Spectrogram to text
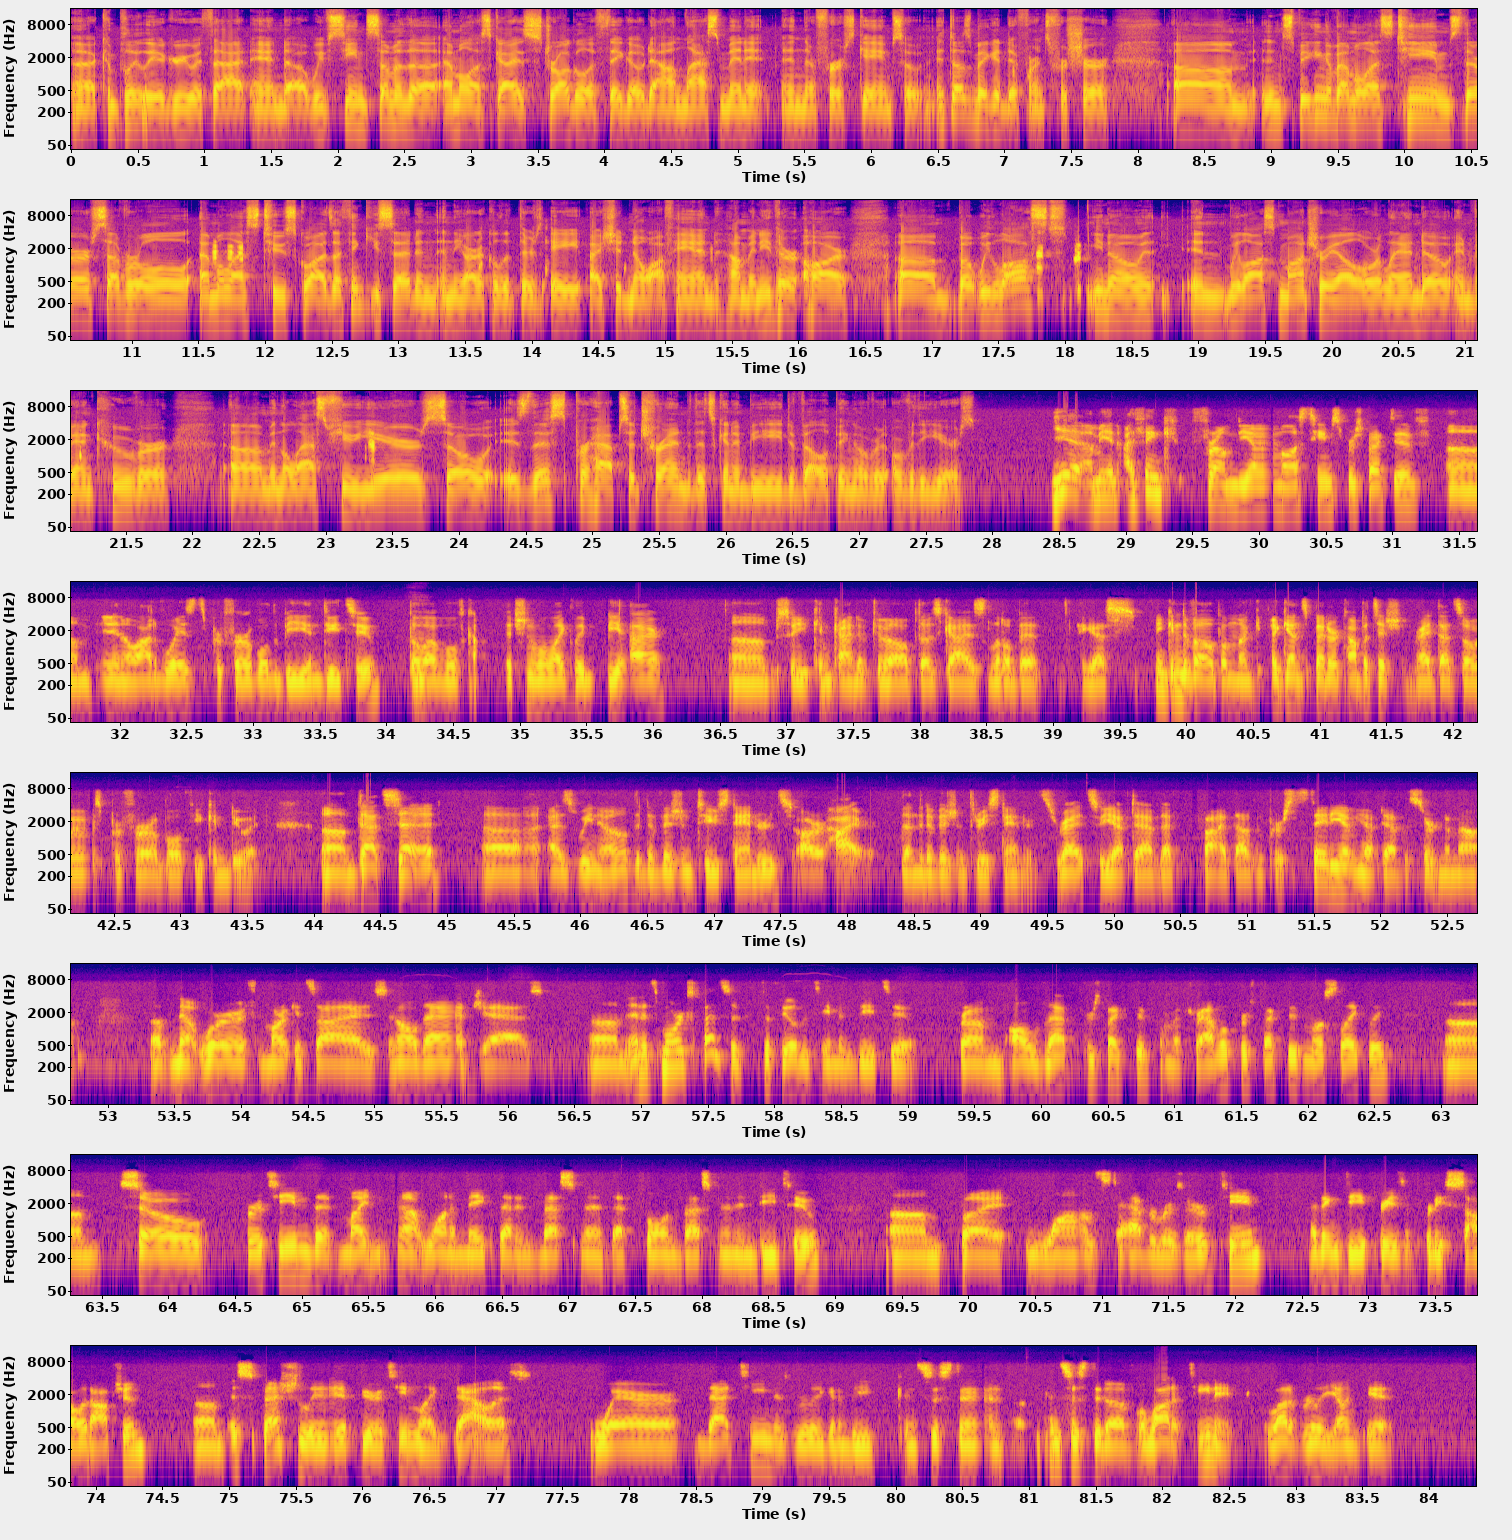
Uh, completely agree with that, and uh, we've seen some of the MLS guys struggle if they go down last minute in their first game. So it does make a difference for sure. Um, and speaking of MLS teams, there are several MLS two squads. I think you said in, in the article that there's eight. I should know offhand how many there are. Um, but we lost, you know, in we lost Montreal, Orlando, and Vancouver um, in the last few years. So is this perhaps a trend that's going to be developing over over the years? Yeah, I mean, I think from the MLS team's perspective, um, in a lot of ways, it's preferable to be in D2. The mm-hmm. level of competition will likely be higher. Um, so you can kind of develop those guys a little bit. I guess you can develop them against better competition, right? That's always preferable if you can do it. Um, that said, uh, as we know, the Division two standards are higher than the Division three standards, right? So you have to have that 5,000 person stadium. You have to have a certain amount of net worth, and market size, and all that jazz. Um, and it's more expensive to field a team in D2 from all of that perspective, from a travel perspective, most likely. Um, so for a team that might not want to make that investment, that full investment in D2, um, but wants to have a reserve team, I think D3 is a pretty solid option, um, especially if you're a team like Dallas, where that team is really going to be consistent, consisted of a lot of teenagers, a lot of really young kids.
